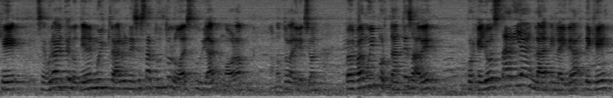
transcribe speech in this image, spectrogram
que seguramente lo tienen muy claro en ese estatuto, lo va a estudiar, como ahora anoto la dirección, pero me parece muy importante saber, porque yo estaría en la, en la idea de que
